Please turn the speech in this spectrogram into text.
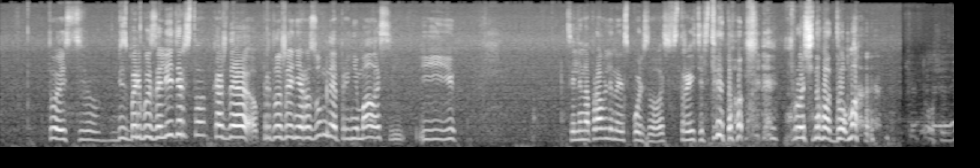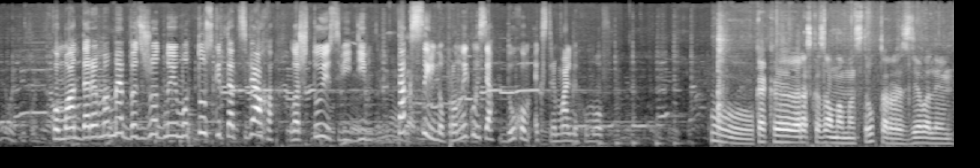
То есть э, без борьбы за лидерство каждое предложение разумное принималось и, и целенаправленно использовалось в строительстве этого прочного дома. Команда РММ без жодної мотузки та цвяха лаштує свій дім. Так сильно прониклися духом екстремальних умов. Как э, рассказал нам инструктор, сделали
